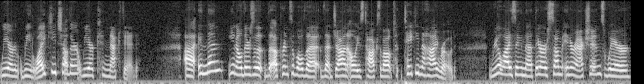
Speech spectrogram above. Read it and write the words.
we are we like each other, we are connected. Uh, and then you know there's a, the, a principle that that John always talks about t- taking the high road, realizing that there are some interactions where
